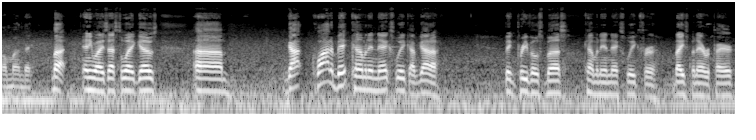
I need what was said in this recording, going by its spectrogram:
on Monday. But anyways, that's the way it goes. Um, got quite a bit coming in next week. I've got a big Prevost bus coming in next week for basement air repair.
